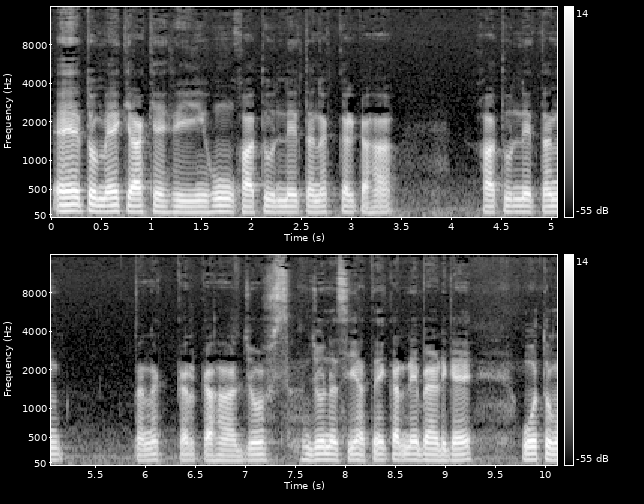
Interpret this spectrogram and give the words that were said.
اے، تو میں کیا کہہ رہی ہوں؟ خاتون نے تنک کر کہا۔ خاتون نے تن تنک کر کہا جو جو نصیحتیں کرنے بیٹھ گئے، وہ تم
